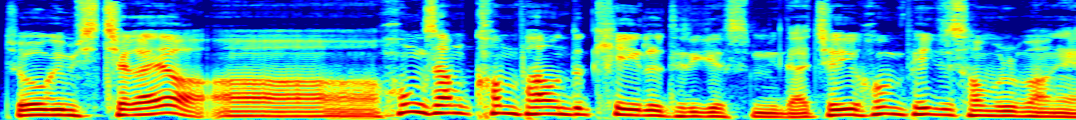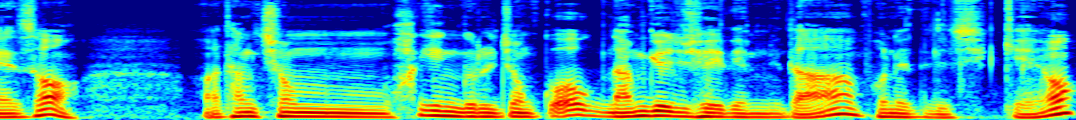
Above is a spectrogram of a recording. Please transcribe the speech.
조김 씨, 제가요, 어, 홍삼 compound K를 드리겠습니다. 저희 홈페이지 선물방에서 어, 당첨 확인글을 좀 꼭 남겨주셔야 됩니다. 보내드릴 수 있게요.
